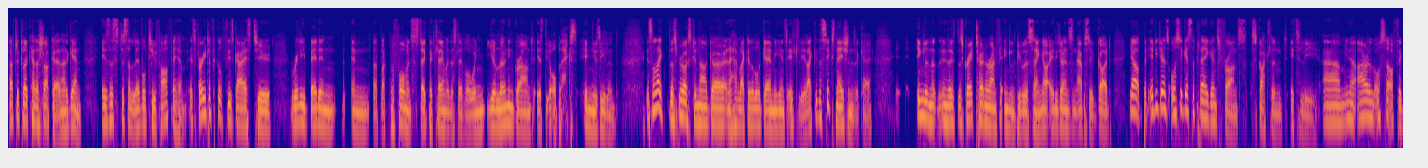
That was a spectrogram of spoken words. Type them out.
Faf de had a shocker. And again, is this just a level too far for him? It's very difficult for these guys to really bed in, in like performance, stake their claim at this level when your learning ground is the All Blacks in New Zealand. It's not like the Springboks can now go and have like a little game against Italy. Like the Six Nations, okay. England, there's this great turnaround for England. People are saying, oh, Eddie Jones is an absolute god. Yeah, but Eddie Jones also gets to play against France, Scotland, Italy, um, you know, Ireland also off the,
